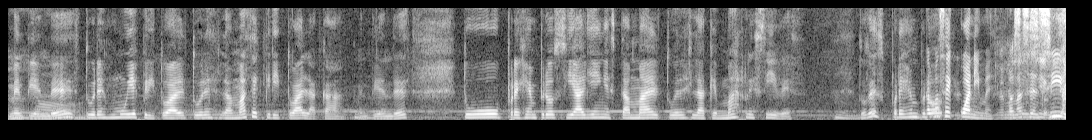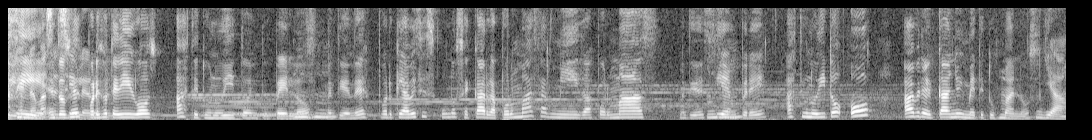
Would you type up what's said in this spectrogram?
¿me entiendes? no. Tú eres muy espiritual, tú eres la más espiritual acá, ¿me entiendes? Tú, por ejemplo, si alguien está mal, tú eres la que más recibes. Entonces, por ejemplo, La más ecuánime. La más sensible. Sí, la más entonces sensible, por eso te digo, hazte tu nudito en tu pelo, ¿me entiendes? Porque a veces uno se carga, por más amigas, por más, ¿me entiendes? Siempre, hazte un nudito o abre el caño y mete tus manos Ya.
